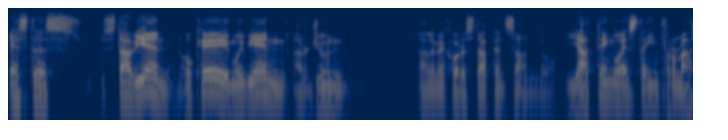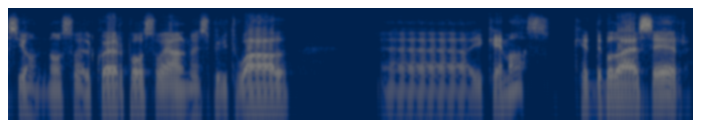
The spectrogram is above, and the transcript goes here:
Esta está bien, ok, muy bien, Arjun a lo mejor está pensando, ya tengo esta información, no soy el cuerpo, soy alma espiritual, eh, ¿y qué más? ¿Qué debo de hacer?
